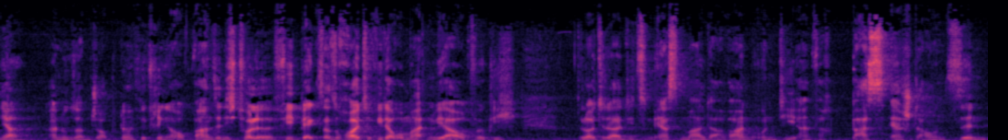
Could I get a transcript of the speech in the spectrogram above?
Ja, an unserem Job. Ne? Wir kriegen ja auch wahnsinnig tolle Feedbacks. Also heute wiederum hatten wir auch wirklich Leute da, die zum ersten Mal da waren und die einfach bass erstaunt sind,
